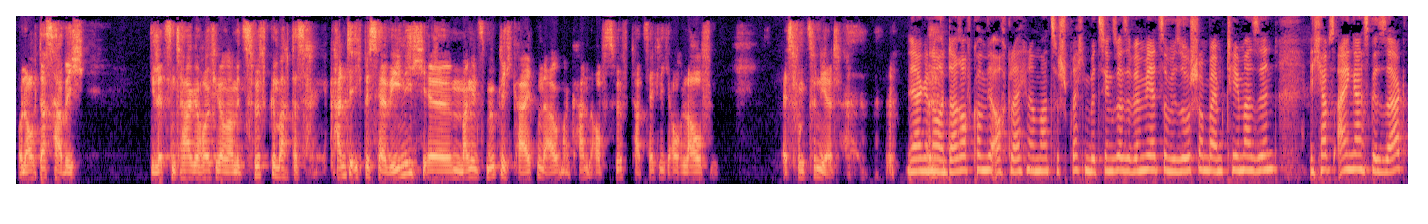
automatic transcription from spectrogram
Und auch das habe ich die letzten Tage häufiger mal mit Swift gemacht. Das kannte ich bisher wenig, äh, mangels Möglichkeiten, aber man kann auf Swift tatsächlich auch laufen. Es funktioniert. Ja, genau. Und darauf kommen wir auch gleich nochmal zu sprechen. Beziehungsweise, wenn wir jetzt sowieso schon beim Thema sind, ich habe es eingangs gesagt,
